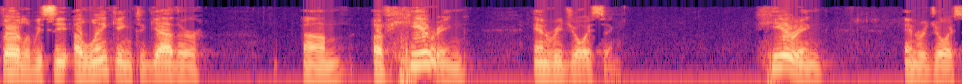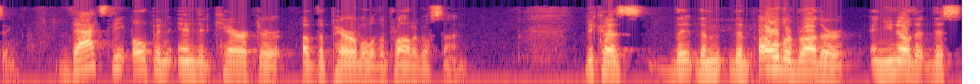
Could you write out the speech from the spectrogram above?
thirdly, we see a linking together um, of hearing and rejoicing. Hearing and rejoicing. That's the open ended character of the parable of the prodigal son. Because the, the, the, older brother, and you know that this,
